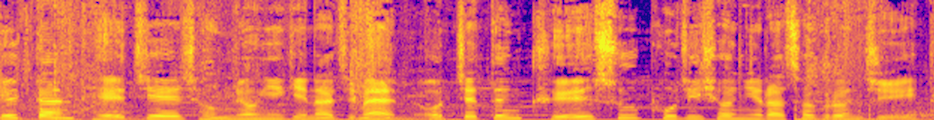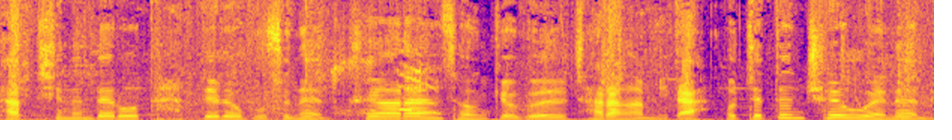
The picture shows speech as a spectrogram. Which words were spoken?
일단 대지의 정령이긴 하지만 어쨌든 괴수 포지션이라서 그런지 닥치는 대로 다 때려 부수는 쾌활한 성격을 자랑합니다. 어쨌든 최후에는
